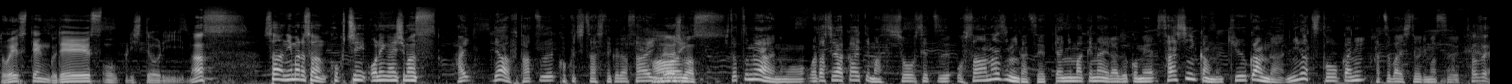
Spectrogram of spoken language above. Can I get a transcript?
ド S テングです。お送りしておりますさあ二丸さん告知お願いしますはいでは2つ告知させてください。お願いします一つ目はあの私が書いてます小説「幼なじみが絶対に負けないラブコメ」最新刊の9巻が2月10日に発売しております。さぜ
